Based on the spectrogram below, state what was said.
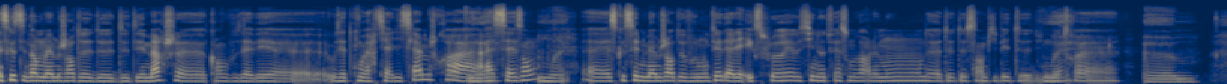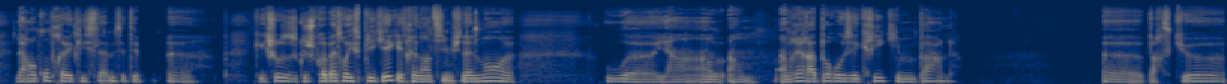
Est-ce que c'est dans le même genre de, de- de démarche euh, quand vous avez euh, vous êtes converti à l'islam, je crois, à, Ouais. à 16 ans Ouais. Euh, Est-ce que c'est le même genre de volonté d'aller explorer aussi une autre façon de voir le monde, de, de s'imbiber d'une Ouais. autre la rencontre avec l'islam, c'était quelque chose que je ne pourrais pas trop expliquer, qui est très intime finalement, où il y a un, un- un vrai rapport aux écrits qui me parle. Parce que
